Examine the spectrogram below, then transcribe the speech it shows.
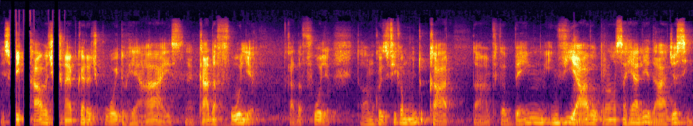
Isso ficava, tipo, na época era tipo oito reais, né, cada folha, cada folha. Então é uma coisa que fica muito caro, tá? Fica bem inviável para nossa realidade assim.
